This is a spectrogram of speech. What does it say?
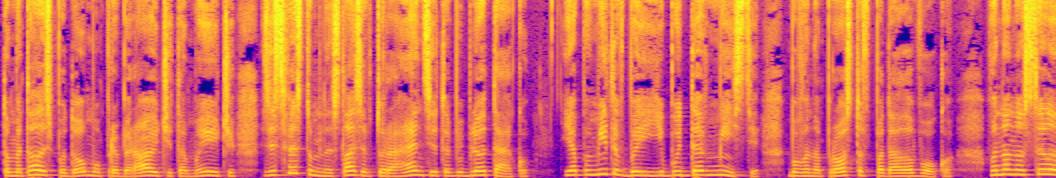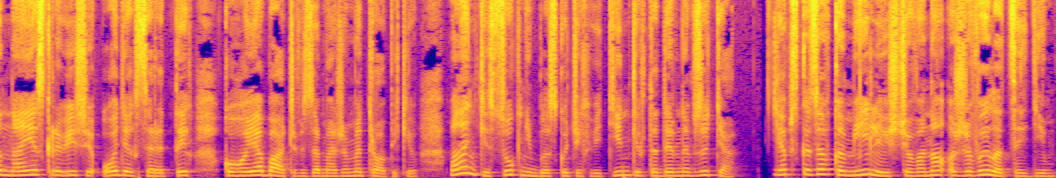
то металась по дому, прибираючи та миючи, зі свистом неслася в турагенцію та бібліотеку. Я помітив би її будь-де в місті, бо вона просто впадала в око. Вона носила найяскравіший одяг серед тих, кого я бачив за межами тропіків, маленькі сукні, блискучих відтінків та дивне взуття. Я б сказав Камілі, що вона оживила цей дім,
